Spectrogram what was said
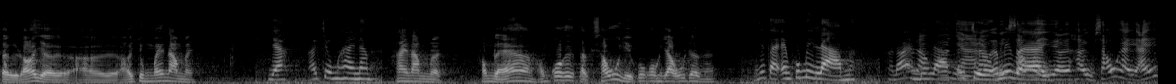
từ đó giờ ờ, ở chung mấy năm rồi? Dạ ở chung 2 năm. Hai năm rồi. Không lẽ không có cái tật xấu gì của con dâu hết trơn hả? Với tại em cũng đi làm hồi đó em đâu đi có làm tới chiều em mới về. hay, hơi xấu hay ấy.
